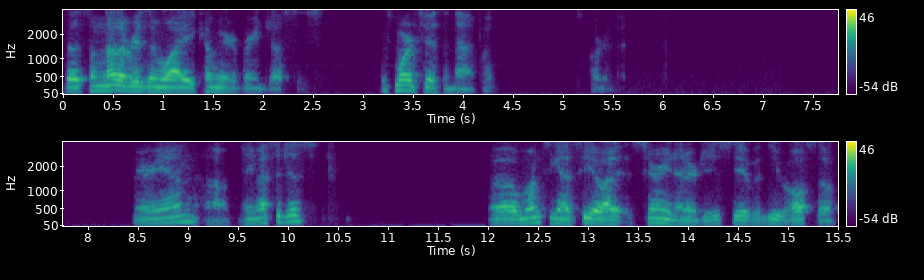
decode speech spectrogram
that's another reason why you come here to bring justice. There's more to it than that, but it's part of it. Marianne, uh, any messages? Uh, once again, I see a lot of Sirian energies. See it with you also.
